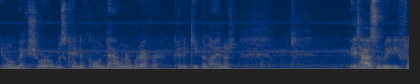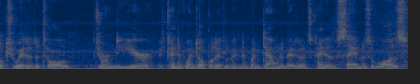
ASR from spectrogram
you know, make sure it was kind of going down or whatever. Kind of keep an eye on it. It hasn't really fluctuated at all during the year. It kind of went up a little bit and it went down a bit, and it's kind of the same as it was.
